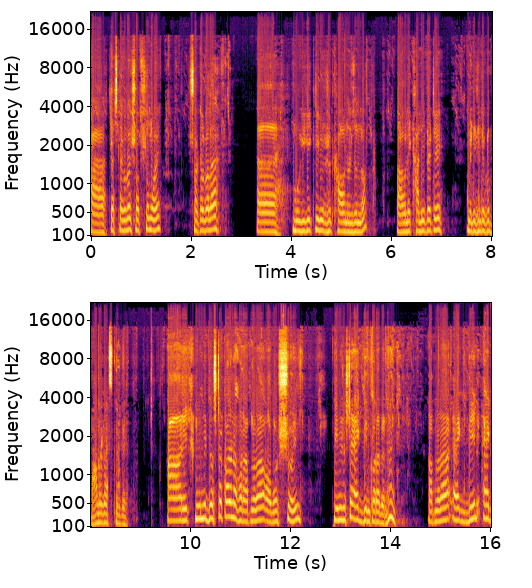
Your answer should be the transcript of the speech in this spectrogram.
আর চেষ্টা করবেন সবসময় সকালবেলা মুরগিকে ক্রিমের ওষুধ খাওয়ানোর জন্য। তাহলে খালি পেটে মেডিসিনটা খুব ভালো কাজ করবে। আর এই ক্রিমির ডোজটা করানোর পর আপনারা অবশ্যই ক্রিমির ডোজটা একদিন করাবেন হ্যাঁ? আপনারা একদিন এক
